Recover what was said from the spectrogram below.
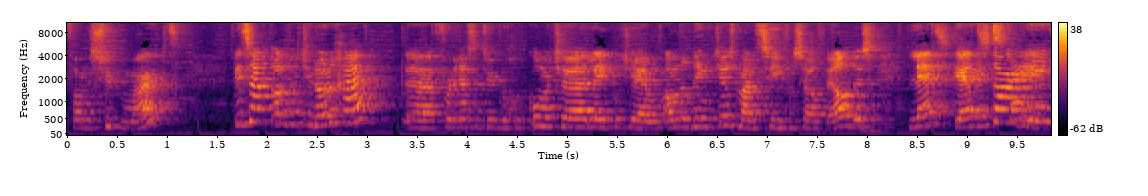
van de supermarkt. Dit is eigenlijk alles wat je nodig hebt. Uh, voor de rest natuurlijk nog een kommetje, lepeltje en wat andere dingetjes. Maar dat zie je vanzelf wel. Dus let's get started.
